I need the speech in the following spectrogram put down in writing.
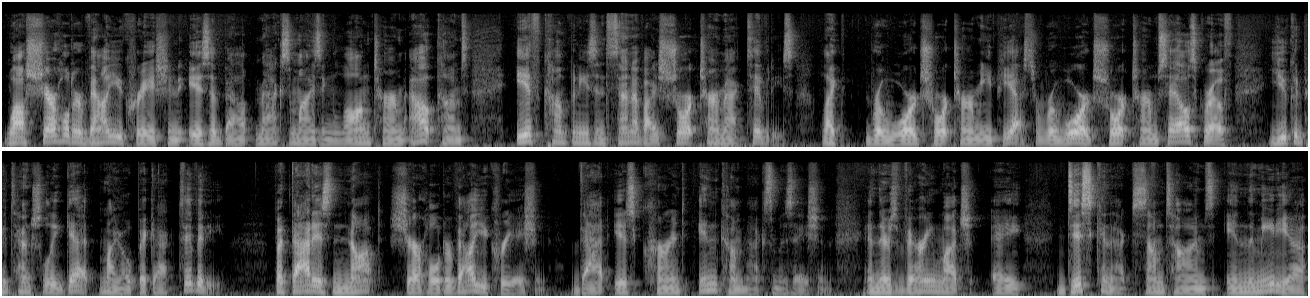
While shareholder value creation is about maximizing long term outcomes, if companies incentivize short term activities like reward short term EPS, reward short term sales growth, you could potentially get myopic activity. But that is not shareholder value creation. That is current income maximization. And there's very much a disconnect sometimes in the media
